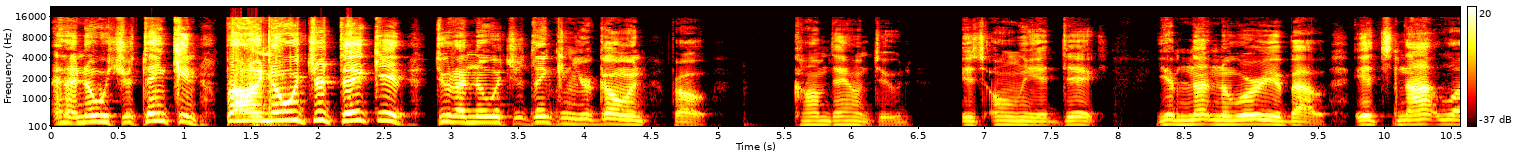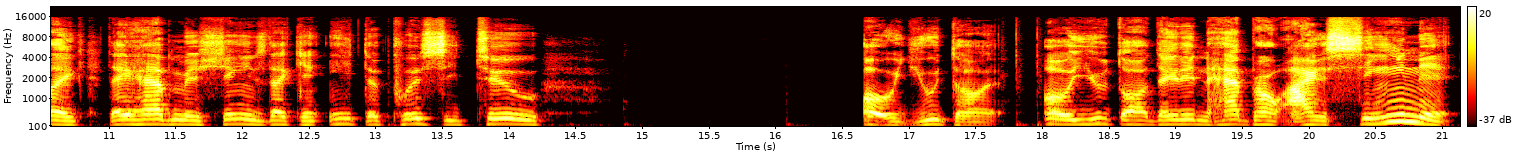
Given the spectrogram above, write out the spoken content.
and I know what you're thinking, bro. I know what you're thinking, dude. I know what you're thinking. You're going, bro. Calm down, dude. It's only a dick. You have nothing to worry about. It's not like they have machines that can eat the pussy too. Oh, you thought. Oh, you thought they didn't have, bro. I seen it.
